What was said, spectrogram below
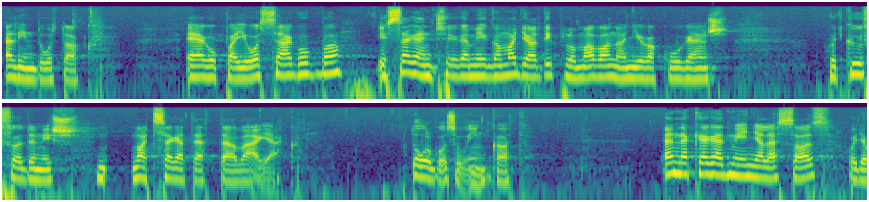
elindultak európai országokba, és szerencsére még a magyar diploma van annyira kúrens, hogy külföldön is nagy szeretettel várják dolgozóinkat. Ennek eredménye lesz az, hogy a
